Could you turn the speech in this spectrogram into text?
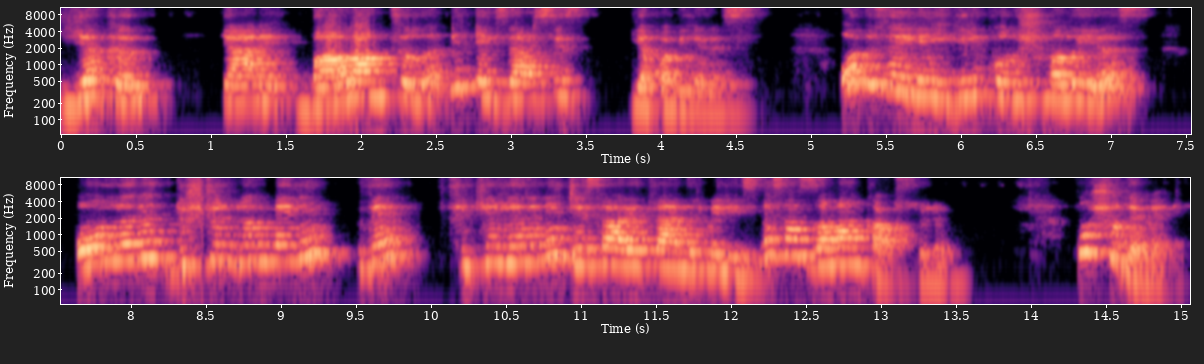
yakın yani bağlantılı bir egzersiz yapabiliriz. O müzeyle ilgili konuşmalıyız onları düşündürmeli ve fikirlerini cesaretlendirmeliyiz. Mesela zaman kapsülü. Bu şu demek.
